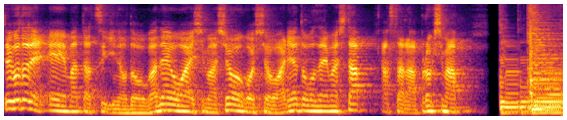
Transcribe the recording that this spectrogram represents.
ということで、えー、また次の動画でお会いしましょう。ご視聴ありがとうございました。アスタラプロキシマ。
